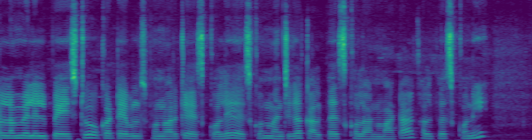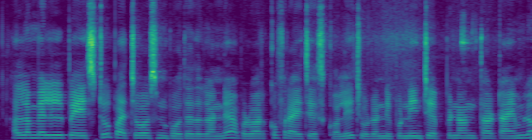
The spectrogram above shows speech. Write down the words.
అల్లం వెల్లుల్లి పేస్ట్ ఒక టేబుల్ స్పూన్ వరకు వేసుకోవాలి. వేసుకొని మంచిగా కలిపేసుకోవాలన్నమాట. కలిపేసుకొని అల్లం వెల్లుల్లి పేస్ట్ పచ్చివాసన పోతుంది కండి అప్పటి వరకు ఫ్రై చేసుకోవాలి. చూడండి ఇప్పుడు నేను చెప్పినంత టైంలో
